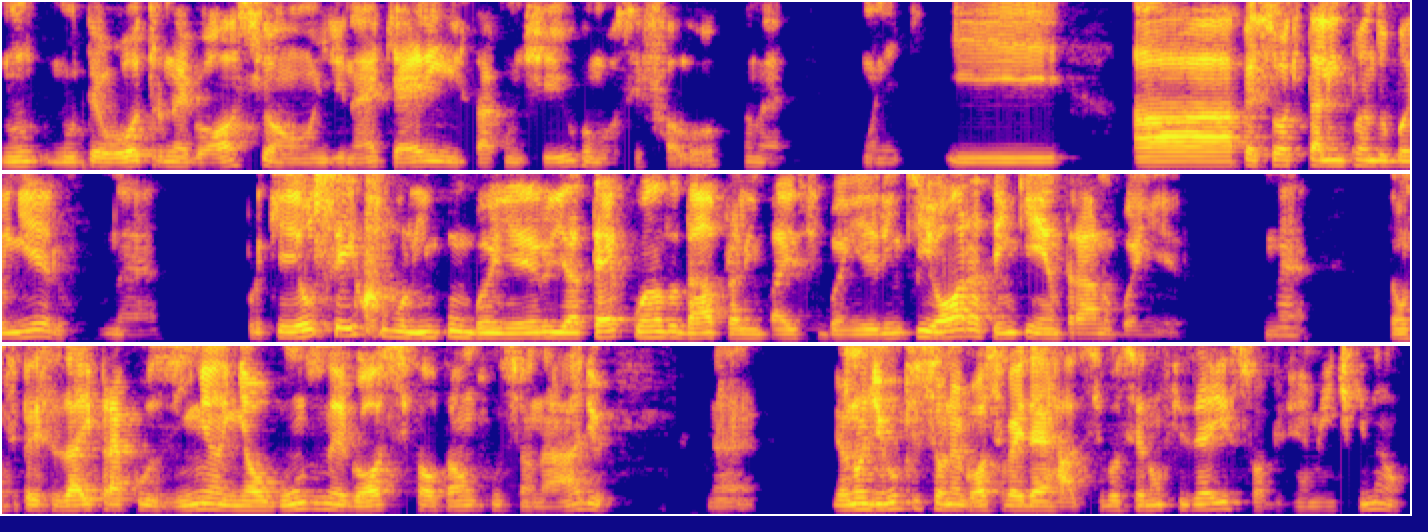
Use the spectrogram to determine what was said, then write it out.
no, no, teu outro negócio, onde né, querem estar contigo, como você falou, né, Monique? E a pessoa que está limpando o banheiro, né? Porque eu sei como limpa um banheiro e até quando dá para limpar esse banheiro, em que hora tem que entrar no banheiro, né? Então, se precisar ir para a cozinha em algum dos negócios, se faltar um funcionário, né? Eu não digo que o seu negócio vai dar errado se você não fizer isso, obviamente que não.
